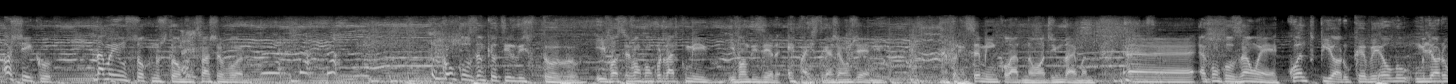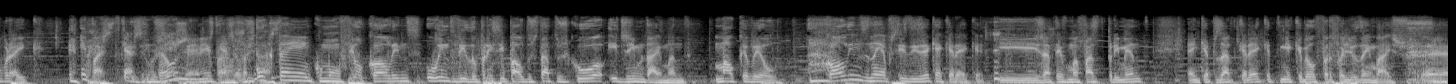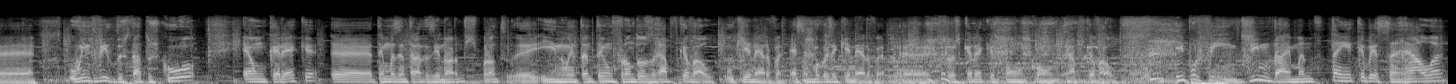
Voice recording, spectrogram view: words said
Ó Chico, dá-me aí um soco no estômago, se faz favor. Conclusão que eu tiro disto tudo, e vocês vão concordar comigo, e vão dizer: epá, este gajo é um gênio. Referindo-se a mim, claro, não ao Jim Diamond. Ah, a conclusão é: quanto pior o cabelo, melhor o break. Epá, este gajo é um gênio. pá. O que tem em comum Phil Collins, o indivíduo principal do status quo, e Jim Diamond? Mau cabelo. Collins nem é preciso dizer que é careca. E já teve uma fase deprimente em que, apesar de careca, tinha cabelo farfalhudo em baixo. Eh, o indivíduo do status quo é um careca, eh, tem umas entradas enormes, pronto, eh, e no entanto tem um frondoso rabo de cavalo, o que enerva. Essa é uma coisa que enerva. pessoas carecas com, com rabo de cavalo. E por fim, Jim Diamond tem a cabeça rala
